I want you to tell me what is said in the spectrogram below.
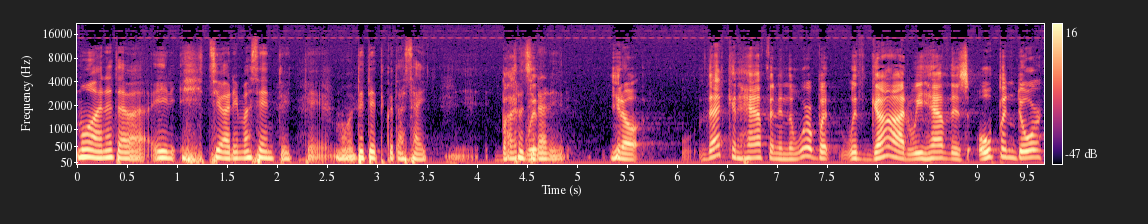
うもうあなたはい必要ありませんと言ってもう出てってください閉じ with, られる。you know, that can happen in the world, but with God, we have this open door.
